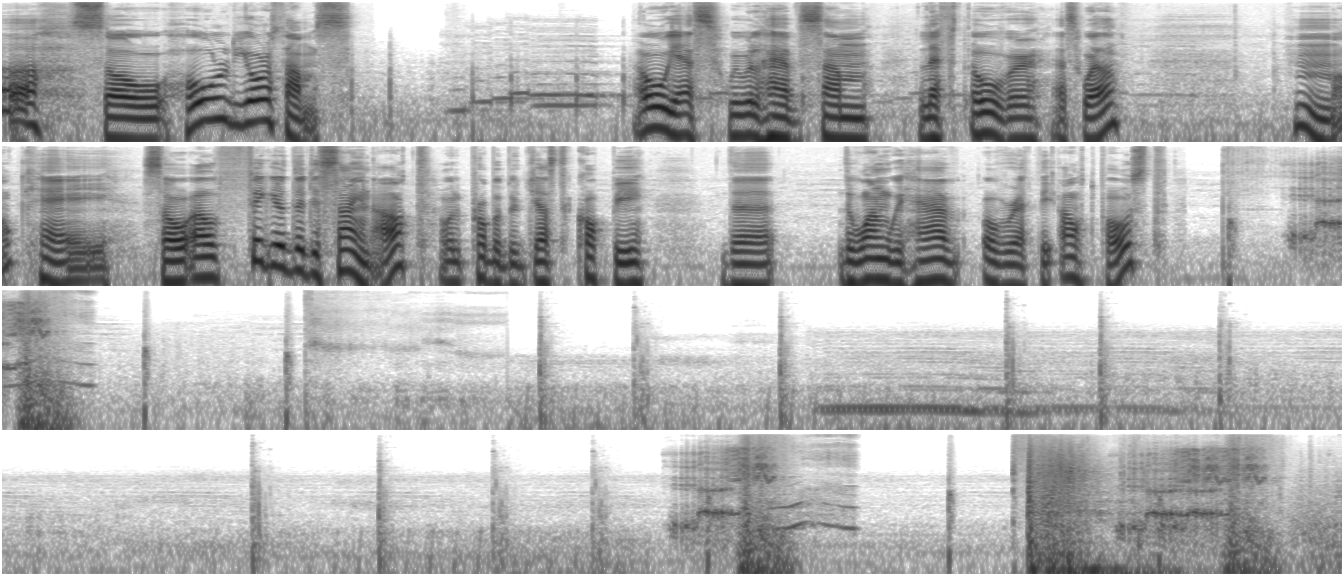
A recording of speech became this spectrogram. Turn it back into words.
oh, so hold your thumbs. Oh yes, we will have some left over as well. Hmm, okay. So I'll figure the design out. I will probably just copy the the one we have over at the outpost.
